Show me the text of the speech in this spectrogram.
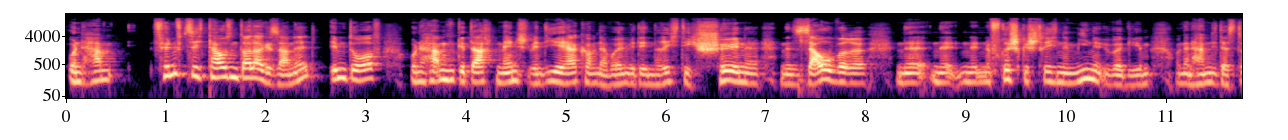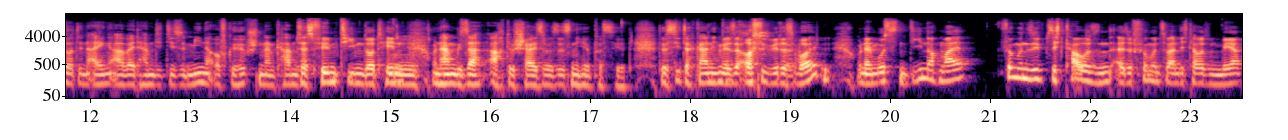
und haben 50.000 Dollar gesammelt im Dorf und haben gedacht, Mensch, wenn die hierher kommen, da wollen wir denen richtig schöne, eine saubere, eine, eine, eine, eine frisch gestrichene Mine übergeben. Und dann haben die das dort in Eigenarbeit, haben die diese Mine aufgehübscht und dann kam das Filmteam dorthin und haben gesagt, ach du Scheiße, was ist denn hier passiert? Das sieht doch gar nicht mehr so aus, wie wir das wollten. Und dann mussten die nochmal 75.000, also 25.000 mehr,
